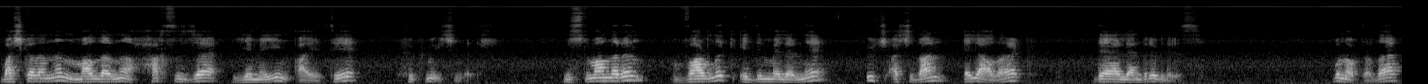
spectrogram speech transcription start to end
başkalarının mallarını haksızca yemeyin ayeti hükmü içindedir. Müslümanların varlık edinmelerini üç açıdan ele alarak değerlendirebiliriz. Bu noktada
